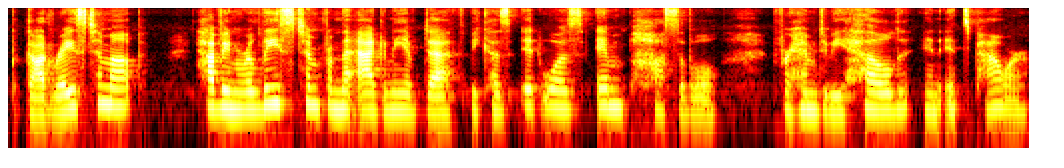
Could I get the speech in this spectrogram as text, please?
But God raised him up, having released him from the agony of death, because it was impossible for him to be held in its power.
